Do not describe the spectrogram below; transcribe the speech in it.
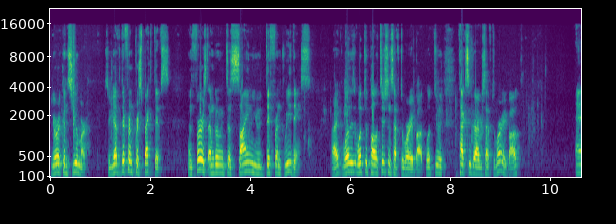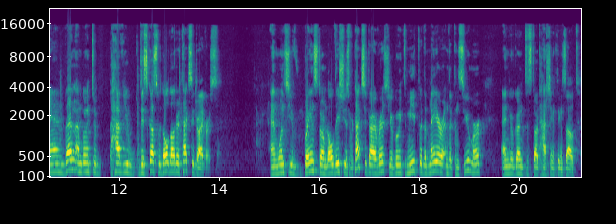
you're a consumer. So you have different perspectives. And first, I'm going to assign you different readings right? What, is, what do politicians have to worry about? What do taxi drivers have to worry about? And then I'm going to have you discuss with all the other taxi drivers. And once you've brainstormed all the issues for taxi drivers, you're going to meet with the mayor and the consumer, and you're going to start hashing things out.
